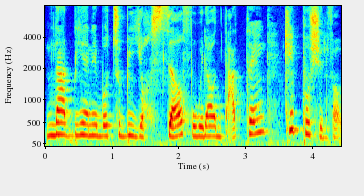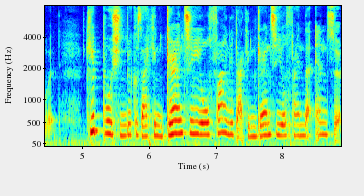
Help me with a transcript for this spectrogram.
not being able to be yourself without that thing keep pushing forward. Keep pushing because I can guarantee you'll find it. I can guarantee you'll find the answer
